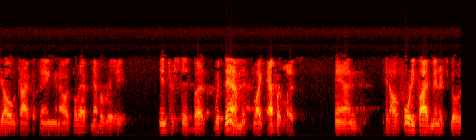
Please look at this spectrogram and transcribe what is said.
show type of thing, and I was never really interested, but with them, it's like effortless. And, you know, 45 minutes goes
